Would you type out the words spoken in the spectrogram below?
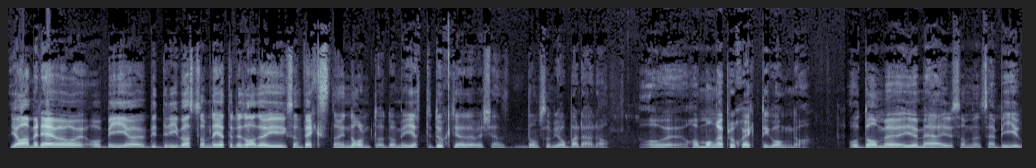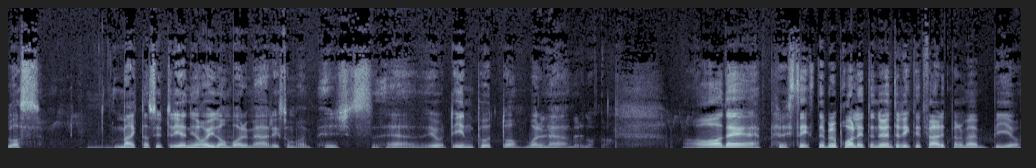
Ja men det och, och bedrivas som det heter idag. Det har ju liksom växt något enormt. Då. De är jätteduktiga de som jobbar där då. Och har många projekt igång då. Och de är ju med som en sån här biogas marknadsutredning har ju de varit med liksom och eh, gjort input och varit Men med. Händer det något då? Ja, det är precis. Det beror på lite. Nu är det inte riktigt färdigt med de här bio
